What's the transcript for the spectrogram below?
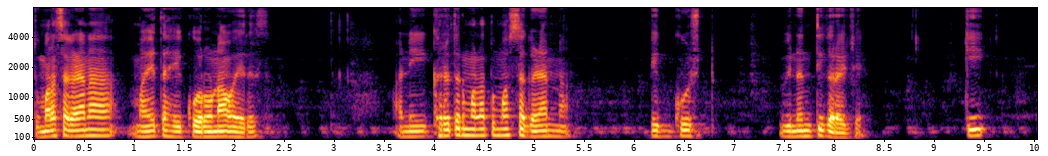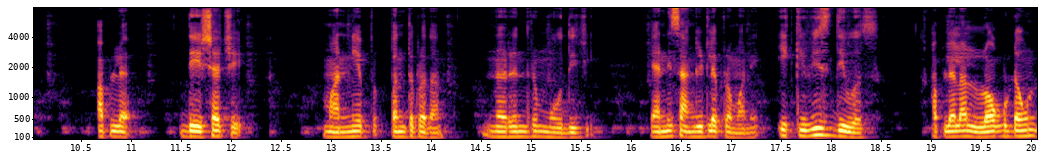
तुम्हाला सगळ्यांना माहीत आहे कोरोना व्हायरस आणि खरं तर मला तुम्हा सगळ्यांना एक गोष्ट विनंती करायची आहे की आपल्या देशाचे माननीय पंतप्रधान नरेंद्र मोदीजी यांनी सांगितल्याप्रमाणे एकवीस दिवस आपल्याला लॉकडाऊन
